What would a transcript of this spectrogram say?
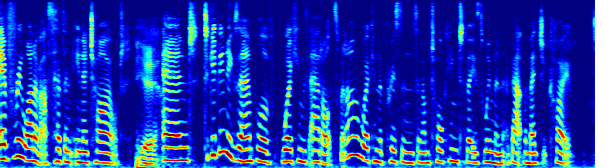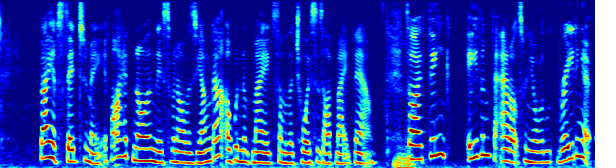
every one of us has an inner child. Yeah. And to give you an example of working with adults, when I work in the prisons and I'm talking to these women about the Magic Coat, they have said to me, if I had known this when I was younger, I wouldn't have made some of the choices I've made now. Mm. So I think even for adults, when you're reading it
